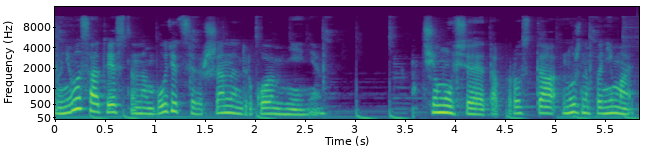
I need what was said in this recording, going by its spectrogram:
И у него, соответственно, будет совершенно другое мнение волнения. Чему все это? Просто нужно понимать,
